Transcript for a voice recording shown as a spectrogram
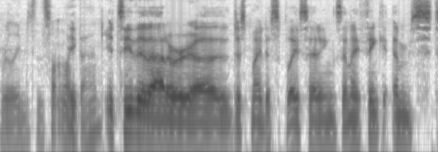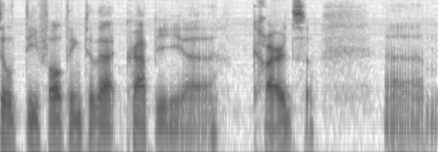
related to something like It- that? It's either that or uh, just my display settings, and I think I'm still defaulting to that crappy uh, card. So um,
